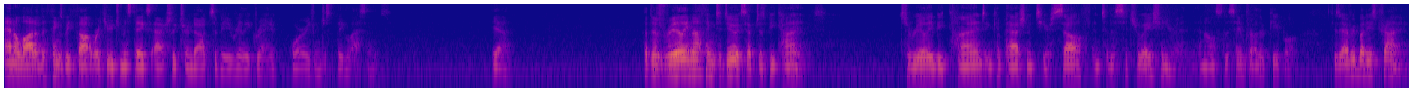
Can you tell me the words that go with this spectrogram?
And a lot of the things we thought were huge mistakes actually turned out to be really great, or even just big lessons. Yeah. But there's really nothing to do except just be kind. To really be kind and compassionate to yourself and to the situation you're in, and also the same for other people. Because everybody's trying,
